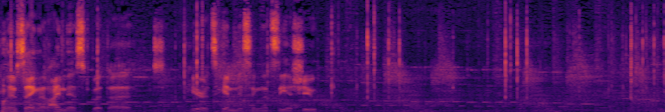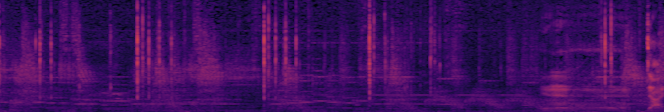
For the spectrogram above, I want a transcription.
Normally I'm saying that I missed, but uh, here it's him missing, that's the issue. die.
